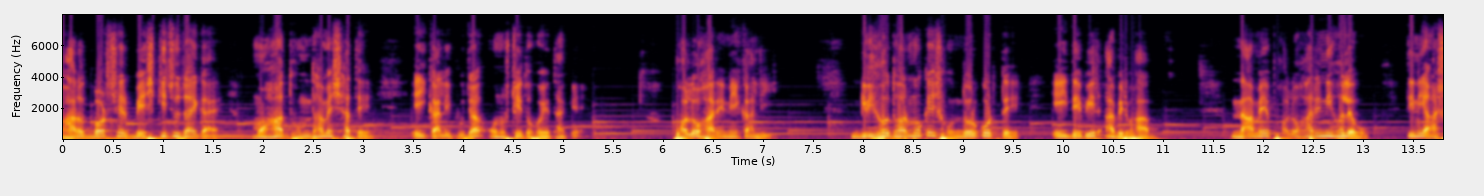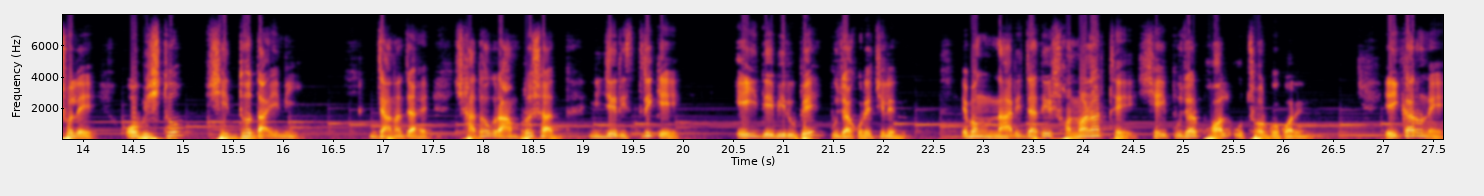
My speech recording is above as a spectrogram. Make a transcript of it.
ভারতবর্ষের বেশ কিছু জায়গায় মহা ধুমধামের সাথে এই কালী পূজা অনুষ্ঠিত হয়ে থাকে। ফলহারিণী কালী। গৃহধর্মকে সুন্দর করতে এই দেবীর আবির্ভাব। নামে ফলহারিণী হলেও তিনি আসলে অভীষ্ট, সিদ্ধ দায়িনী। জানা যায়, সাধক রামপ্রসাদ নিজের স্ত্রীকে এই দেবী রূপে পূজা করেছিলেন এবং নারী জাতির সম্মানার্থে সেই পূজার ফল উৎসর্গ করেন। এই কারণে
